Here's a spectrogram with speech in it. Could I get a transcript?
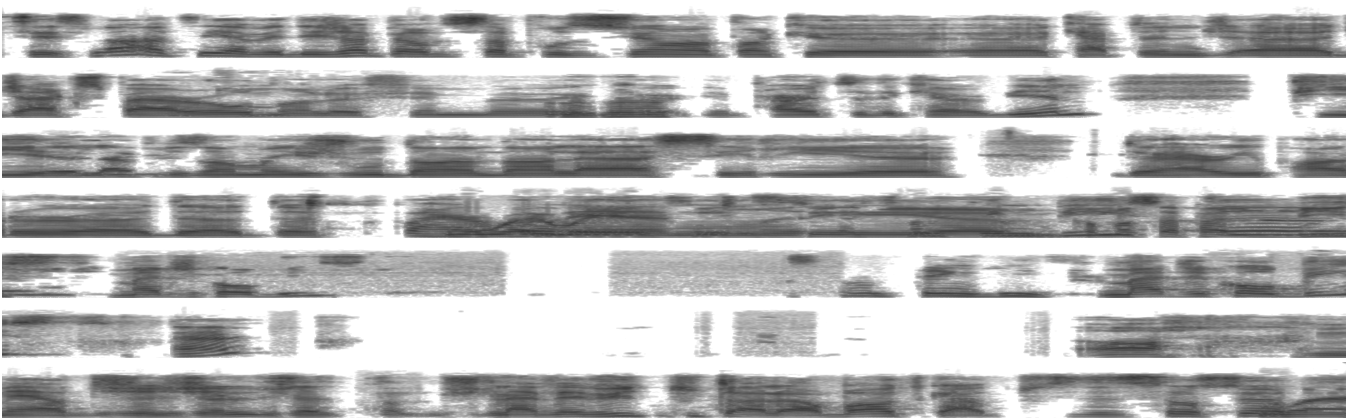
C'est ça, tu sais, il avait déjà perdu sa position en tant que euh, Captain euh, Jack Sparrow dans le film euh, Mhm. Pirates of the Caribbean. Puis euh, là, présentement, il joue dans, dans la série euh, de Harry Potter, euh, de, de pas Harry Ouais, Potter, ouais, comment Beast, ça s'appelle? Beast? Magical Beast? Something Beast. Magical Beast? Oh, merde, je, je, je, je l'avais vu tout à l'heure. Bon, en tout cas, sur, sur, Ouais.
